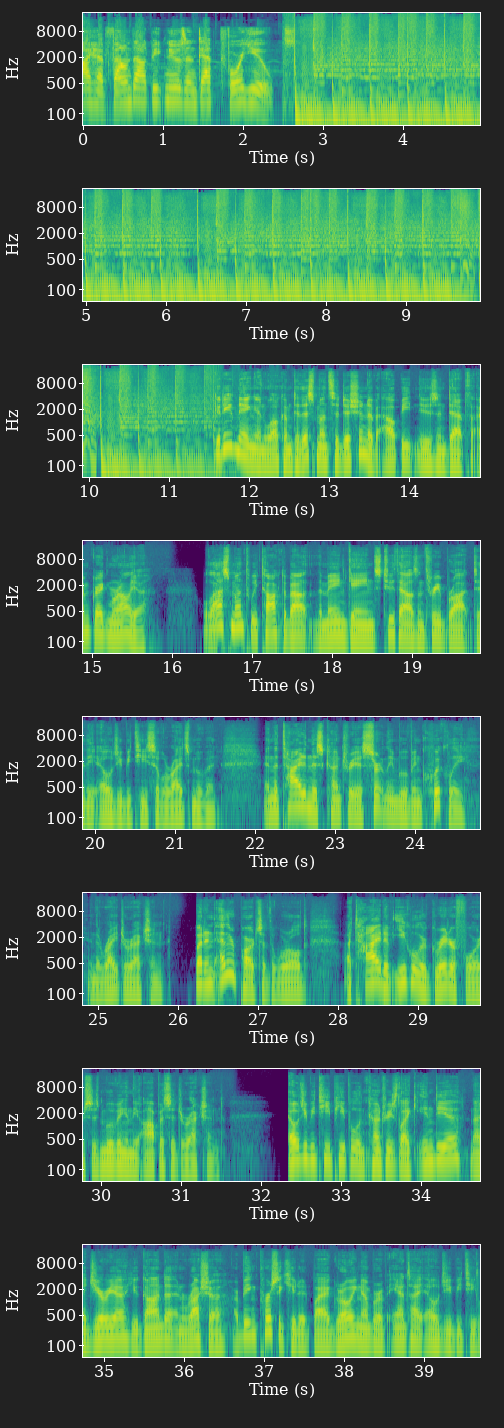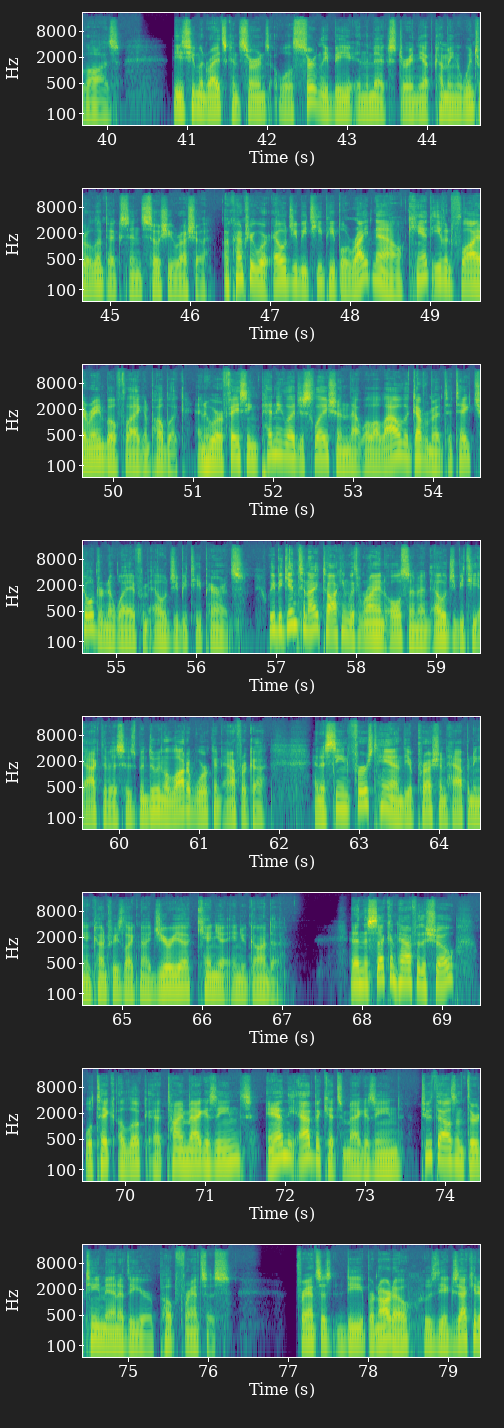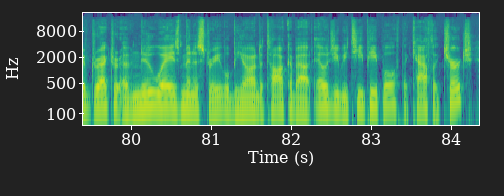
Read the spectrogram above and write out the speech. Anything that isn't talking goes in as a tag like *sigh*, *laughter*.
I have found out beat news in depth for you. Good evening, and welcome to this month's edition of Outbeat News in Depth. I'm Greg Moralia. Well, last month we talked about the main gains 2003 brought to the LGBT civil rights movement, and the tide in this country is certainly moving quickly in the right direction. But in other parts of the world, a tide of equal or greater force is moving in the opposite direction. LGBT people in countries like India, Nigeria, Uganda, and Russia are being persecuted by a growing number of anti LGBT laws. These human rights concerns will certainly be in the mix during the upcoming Winter Olympics in Sochi, Russia, a country where LGBT people right now can't even fly a rainbow flag in public, and who are facing pending legislation that will allow the government to take children away from LGBT parents. We begin tonight talking with Ryan Olson, an LGBT activist who's been doing a lot of work in Africa and has seen firsthand the oppression happening in countries like Nigeria, Kenya, and Uganda. And in the second half of the show, we'll take a look at Time Magazine's and the Advocates Magazine 2013 Man of the Year, Pope Francis. Francis DeBernardo, who's the executive director of New Ways Ministry, will be on to talk about LGBT people, the Catholic Church,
